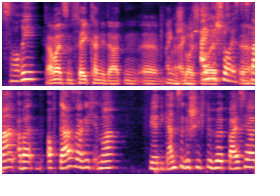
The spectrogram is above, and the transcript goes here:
Sorry. Damals einen Fake-Kandidaten äh, eingeschleust. Eingeschleust. Das ja. war, aber auch da sage ich immer, Wer die ganze Geschichte hört, weiß ja,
